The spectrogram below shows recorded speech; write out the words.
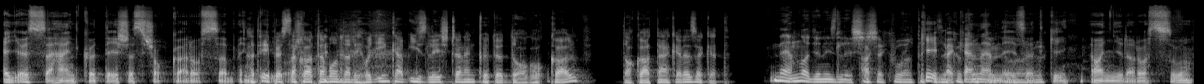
egy összehányt kötés, ez sokkal rosszabb, mint Hát épp ezt akartam mondani, hogy inkább ízléstelen kötött dolgokkal takarták el ezeket? Nem, nagyon ízlésesek voltak ezek a Képeken nem kötött nézett dolgok. ki annyira rosszul.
